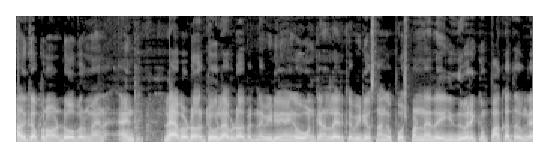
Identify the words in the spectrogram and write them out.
அதுக்கப்புறம் Doberman and Labrador two Labrador பற்றின வீடியோ எங்கள் ஓன் சேனலில் இருக்க வீடியோஸ் நாங்கள் போஸ்ட் பண்ணது இது வரைக்கும் பார்க்காதவங்க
